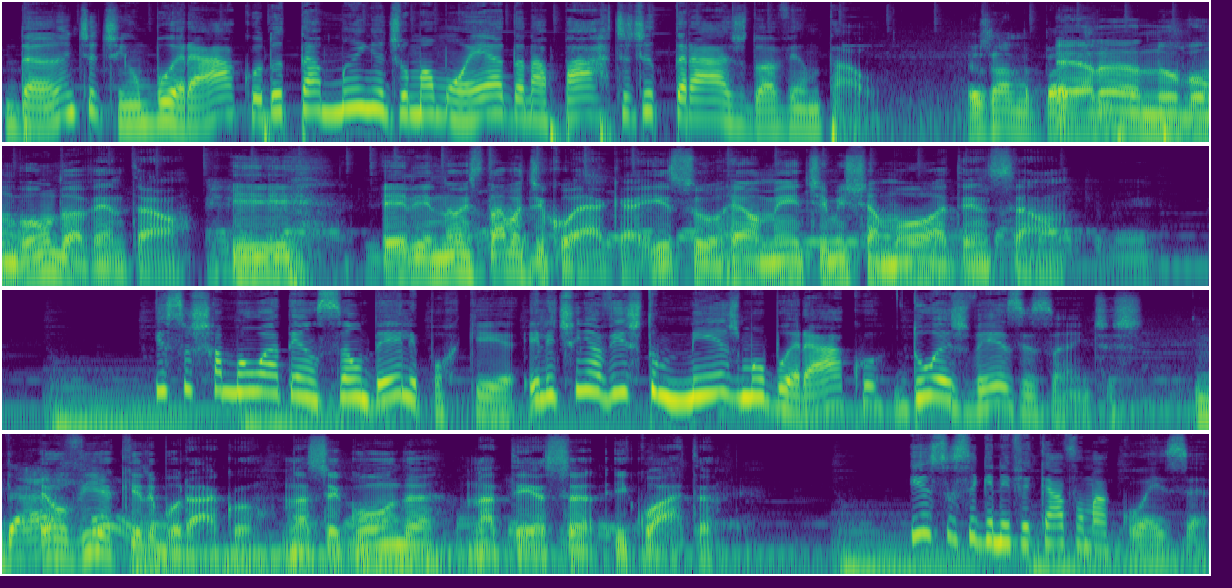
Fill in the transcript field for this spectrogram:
Dante tinha um buraco do tamanho de uma moeda na parte de trás do avental. Era no bumbum do avental. E ele não estava de cueca. Isso realmente me chamou a atenção. Isso chamou a atenção dele porque ele tinha visto o mesmo buraco duas vezes antes. Eu vi aquele buraco na segunda, na terça e quarta. Isso significava uma coisa:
